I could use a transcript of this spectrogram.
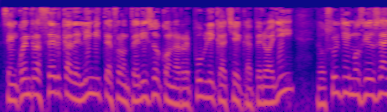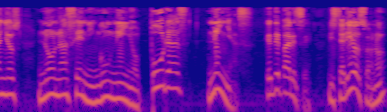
Se encuentra cerca del límite fronterizo con la República Checa, pero allí, los últimos 10 años, no nace ningún niño. Puras niñas. ¿Qué te parece? Misterioso, ¿no?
